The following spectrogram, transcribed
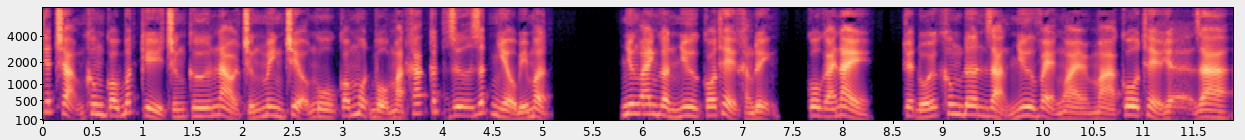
Tiết trạm không có bất kỳ chứng cứ nào chứng minh triệu ngu có một bộ mặt khác cất giữ rất nhiều bí mật. Nhưng anh gần như có thể khẳng định, cô gái này, tuyệt đối không đơn giản như vẻ ngoài mà cô thể hiện ra,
